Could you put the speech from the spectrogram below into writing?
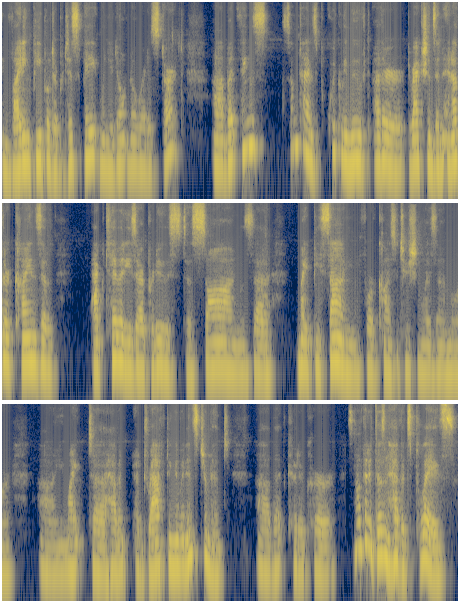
inviting people to participate when you don't know where to start. Uh, but things sometimes quickly moved other directions and, and other kinds of activities are produced. Uh, songs uh, might be sung for constitutionalism, or uh, you might uh, have a, a, drafting of an instrument uh, that could occur. It's not that it doesn't have its place,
